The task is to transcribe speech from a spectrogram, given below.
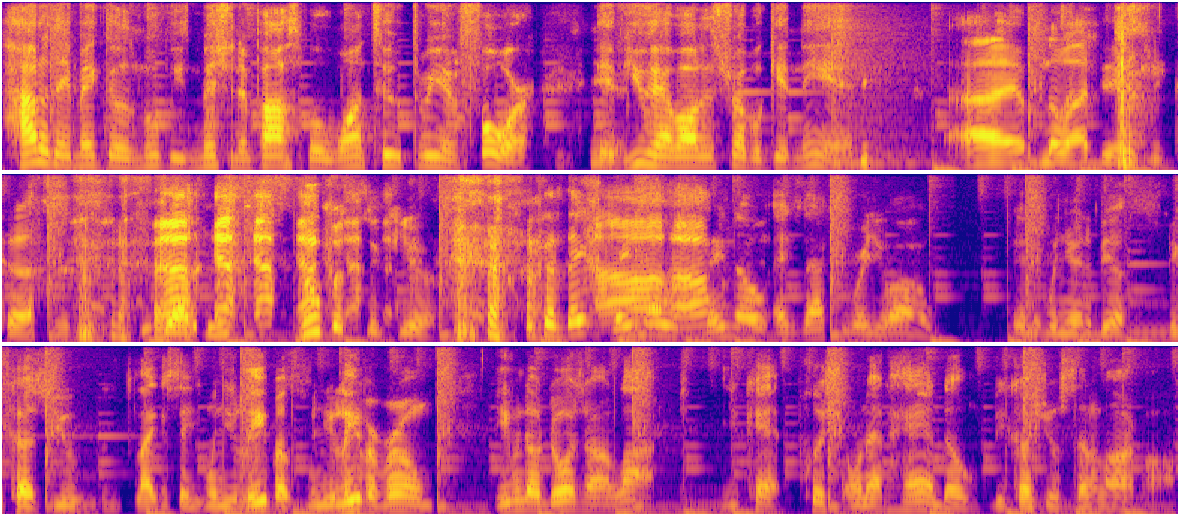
How do they make those movies Mission Impossible one, two, three, and four? Yeah. If you have all this trouble getting in, I have no idea because you gotta be super secure. Because they, they know Uh-huh. they know exactly where you are in, when you're in the building because you like I said when you leave a when you leave a room even though doors are unlocked you can't push on that handle because you'll set an alarm off.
